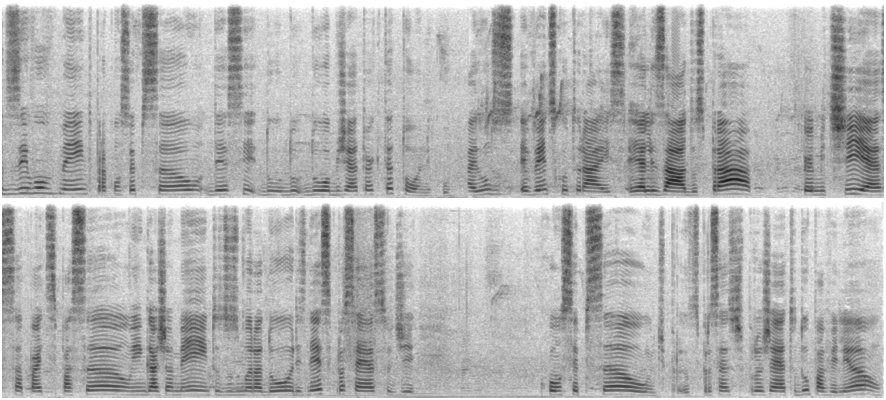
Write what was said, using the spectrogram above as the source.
o desenvolvimento, para a concepção desse, do, do, do, objeto arquitetônico. Um dos eventos culturais realizados para permitir essa participação e engajamento dos moradores nesse processo de concepção, de, os processos de projeto do pavilhão,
